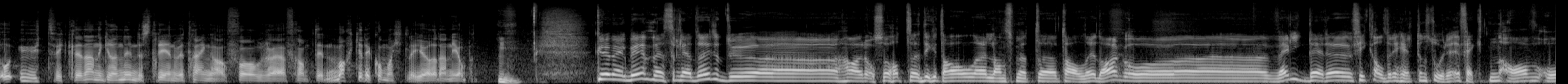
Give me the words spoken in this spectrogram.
å utvikle den grønne industrien vi trenger for eh, framtiden. Markedet kommer ikke til å gjøre den jobben. Mm. Guri Melby, Venstre-leder. Du har også hatt digital landsmøtetale i dag. Og vel, dere fikk aldri helt den store effekten av å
